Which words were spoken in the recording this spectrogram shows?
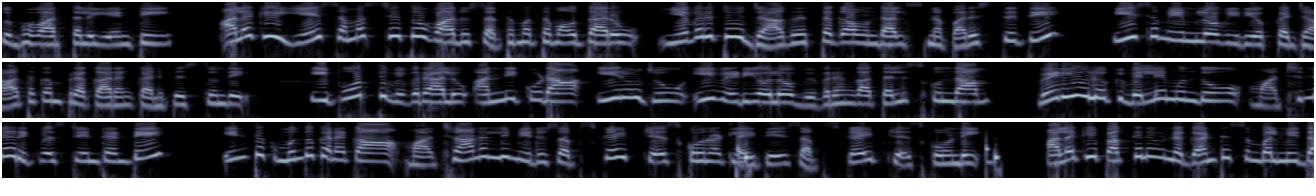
శుభవార్తలు ఏంటి? అలాగే ఏ సమస్యతో వారు సతమతమవుతారు? ఎవరితో జాగ్రత్తగా ఉండాల్సిన పరిస్థితి? ఈ సమయంలో వీరి యొక్క జాతకం ప్రకారం కనిపిస్తుంది. ఈ పూర్తి వివరాలు అన్నీ కూడా ఈ రోజు ఈ వీడియోలో వివరంగా తెలుసుకుందాం. వీడియోలోకి వెళ్ళే ముందు మా చిన్న రిక్వెస్ట్ ఏంటంటే ఇంతకు ముందు కనుక మా ఛానల్ని మీరు సబ్స్క్రైబ్ చేసుకోనట్లయితే సబ్స్క్రైబ్ చేసుకోండి. అలాగే పక్కనే ఉన్న గంట సింబల్ మీద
